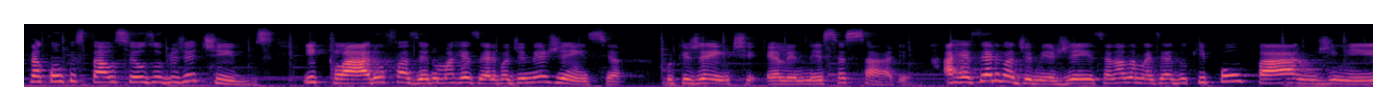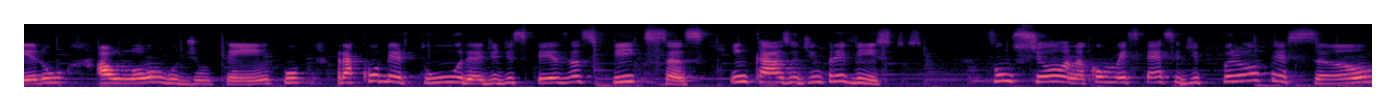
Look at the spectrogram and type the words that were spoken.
para conquistar os seus objetivos. E, claro, fazer uma reserva de emergência, porque, gente, ela é necessária. A reserva de emergência nada mais é do que poupar um dinheiro ao longo de um tempo para cobertura de despesas fixas em caso de imprevistos funciona como uma espécie de proteção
